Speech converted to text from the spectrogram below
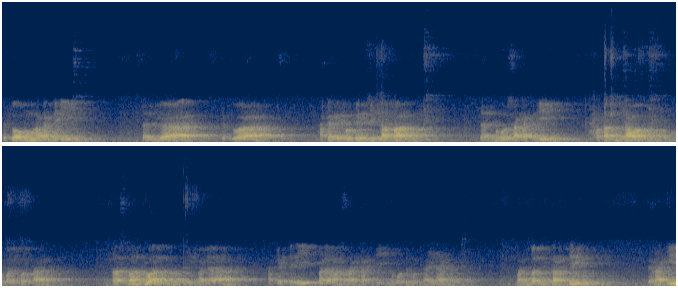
Ketua Umum HKTI dan juga Ketua HKT Provinsi Kalbar dan pengurus HKTI Kota Singkawang Wali Kota atas bantuan daripada HKTI kepada masyarakat di Kabupaten Bengkayang bantuan Sekali lagi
